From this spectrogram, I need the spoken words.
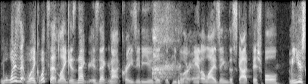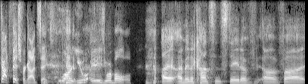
What is that like? What's that like? Isn't that is that not crazy to you that, that people are analyzing the Scott Fish Bowl? I mean, you're Scott Fish for God's sakes. You are you. It is your bowl. I, I'm in a constant state of of uh,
